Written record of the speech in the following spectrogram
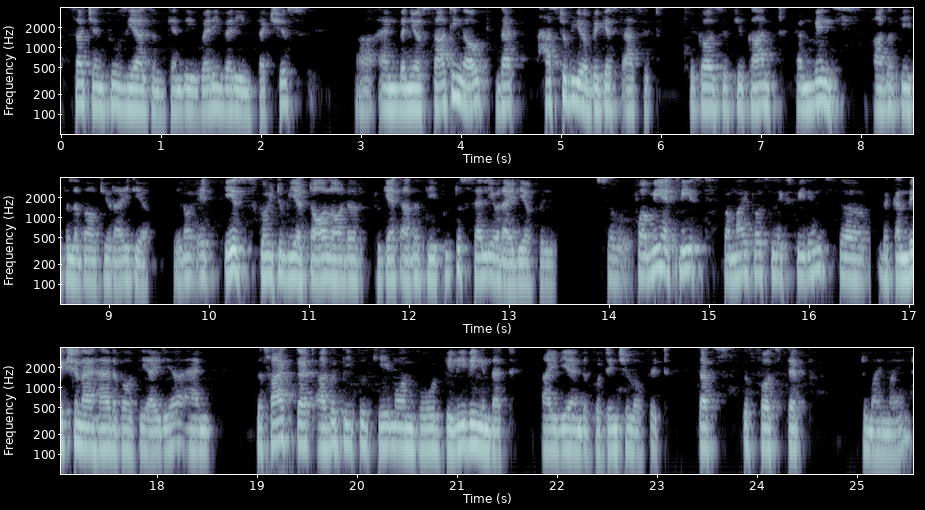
such enthusiasm can be very very infectious. and when you're starting out, that has to be your biggest asset. because if you can't convince other people about your idea, you know, it is going to be a tall order to get other people to sell your idea for you. So for me, at least from my personal experience, the, the conviction I had about the idea and the fact that other people came on board believing in that idea and the potential of it, that's the first step to my mind.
